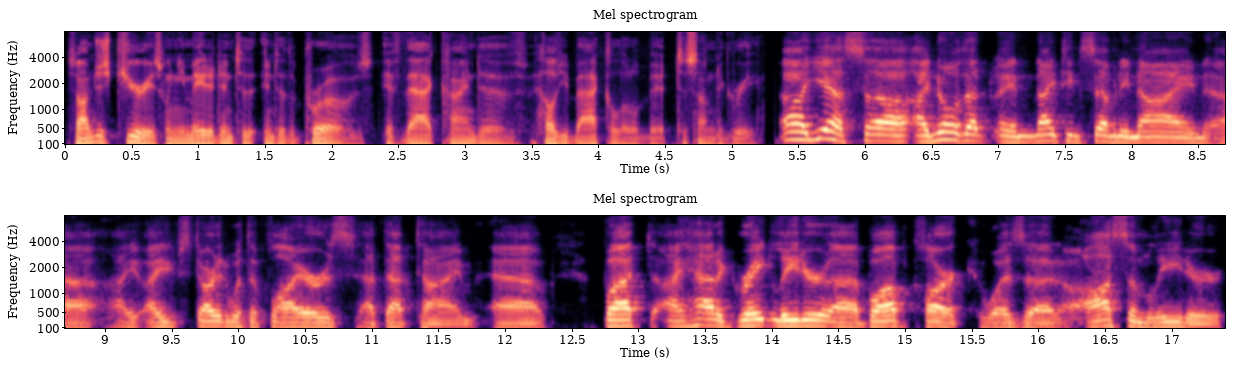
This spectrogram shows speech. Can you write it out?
So I'm just curious when you made it into into the pros, if that kind of held you back a little bit to some degree. Uh, yes, uh, I know that in 1979 uh, I, I, started with the Flyers at that time, uh, but I had a great leader. Uh, Bob Clarke was an awesome leader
